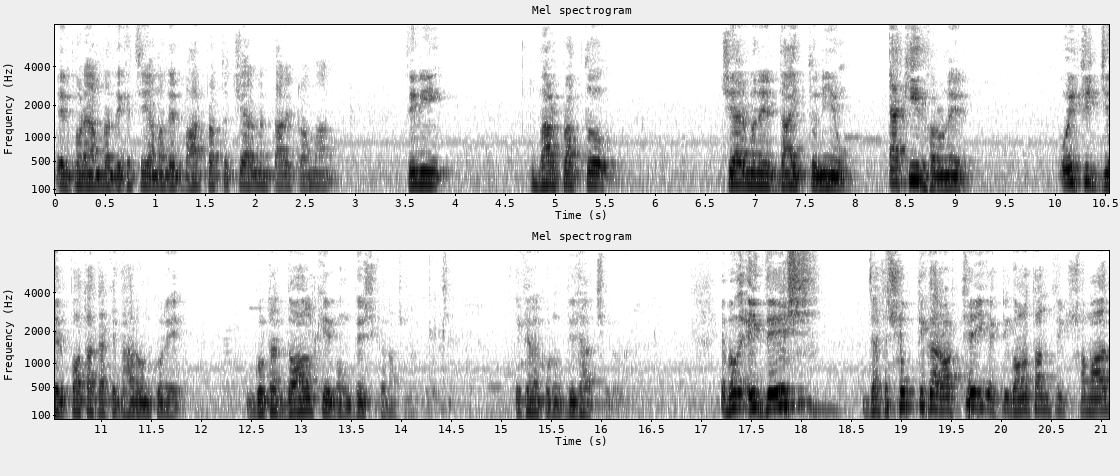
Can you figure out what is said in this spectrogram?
এরপরে আমরা দেখেছি আমাদের ভারপ্রাপ্ত চেয়ারম্যান তারেক রহমান। তিনি ভারপ্রাপ্ত চেয়ারম্যানের দায়িত্ব নিয়েও একই ধরনের ঐতিহ্যের পতাকাকে ধারণ করে গোটা দলকে এবং দেশকে রচনা করেছে। এখানে কোনো দ্বিধা ছিল না। এবং এই দেশ যাতে সত্যিকার অর্থেই একটি গণতান্ত্রিক সমাজ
